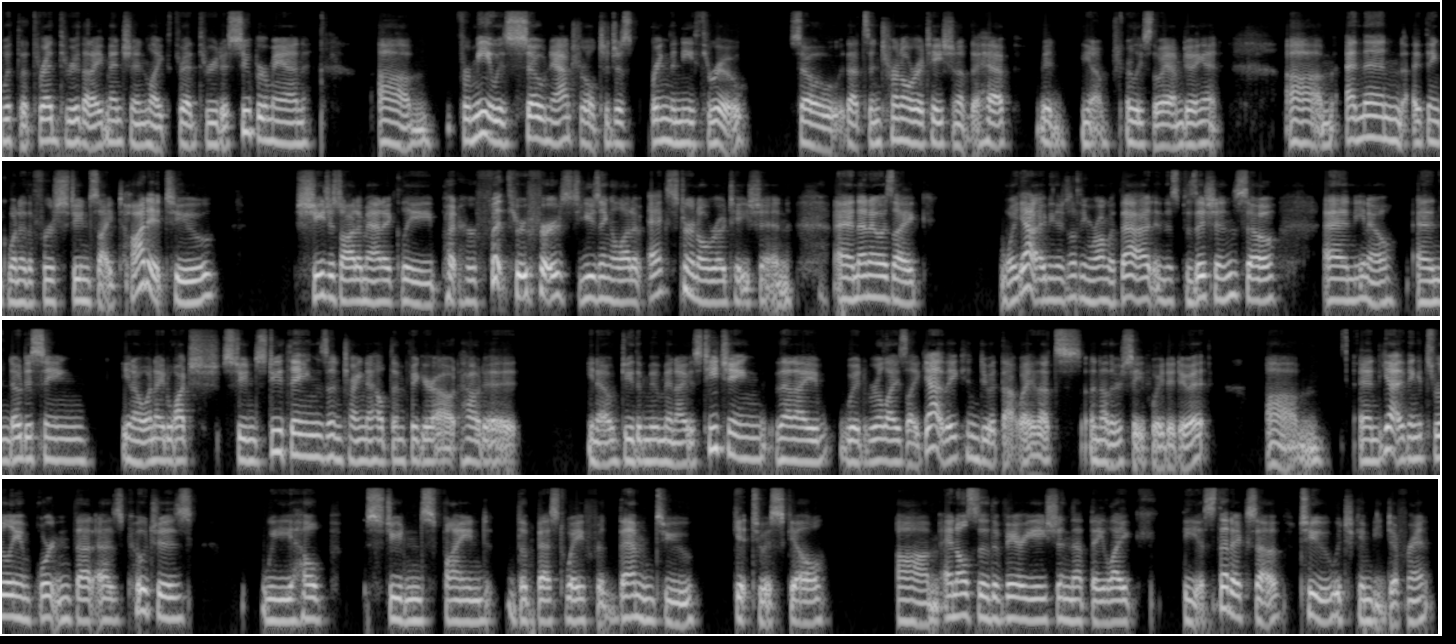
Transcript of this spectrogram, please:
with the thread through that I mentioned, like thread through to Superman, um, for me, it was so natural to just bring the knee through. So that's internal rotation of the hip, mid, you know, or at least the way I'm doing it. Um, and then I think one of the first students I taught it to, she just automatically put her foot through first using a lot of external rotation. And then I was like, well, yeah, I mean, there's nothing wrong with that in this position. So, and, you know, and noticing, you know, when I'd watch students do things and trying to help them figure out how to, you know, do the movement I was teaching, then I would realize like, yeah, they can do it that way. That's another safe way to do it. Um, and yeah, I think it's really important that as coaches, we help students find the best way for them to get to a skill um, and also the variation that they like the aesthetics of too, which can be different.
